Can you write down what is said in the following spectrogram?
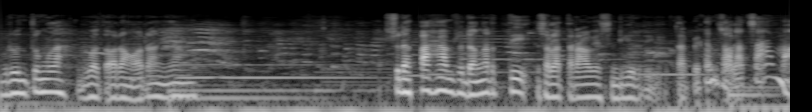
beruntunglah buat orang-orang yang sudah paham sudah ngerti sholat terawih sendiri. Tapi kan sholat sama.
